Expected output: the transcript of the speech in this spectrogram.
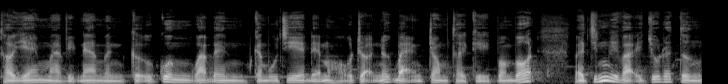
thời gian mà Việt Nam mình cử quân qua bên Campuchia để mà hỗ trợ nước bạn trong thời kỳ Pol Pot. Và chính vì vậy, chú đã từng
